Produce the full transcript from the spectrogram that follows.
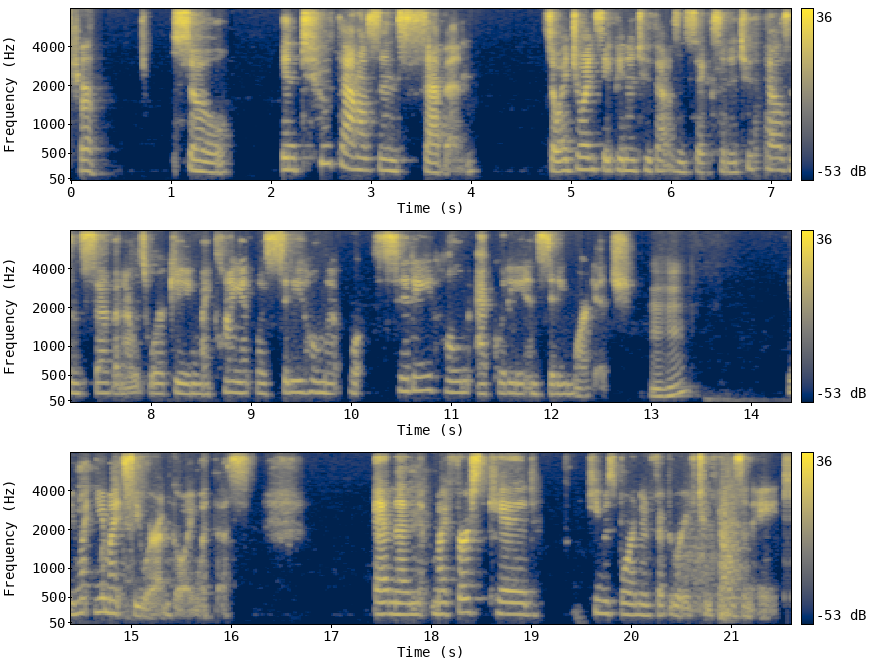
Sure. So, in 2007, so I joined Sapient in 2006, and in 2007, I was working. My client was Citi Home Citi Home Equity and Citi Mortgage. hmm You might you might see where I'm going with this. And then my first kid, he was born in February of 2008.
